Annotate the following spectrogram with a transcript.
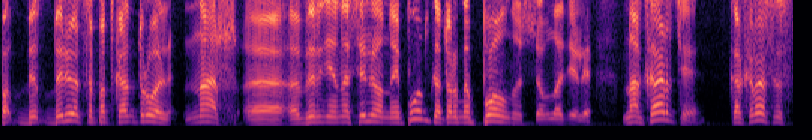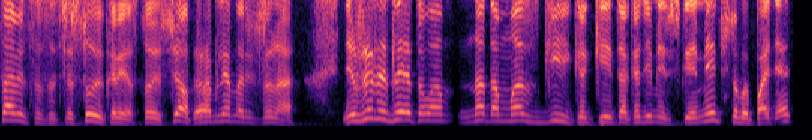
берется под контроль наш, э, вернее, населенный пункт, который мы полностью овладели, на карте как раз и ставится зачастую крест. То есть все, проблема решена. Неужели для этого надо мозги какие-то академические иметь, чтобы понять,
